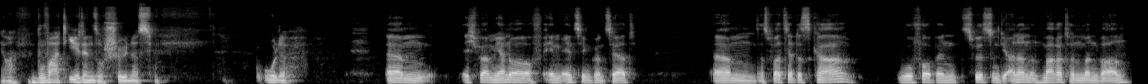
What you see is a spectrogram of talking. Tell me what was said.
Ja, wo wart ihr denn so Schönes? Ole. Ähm, ich war im Januar auf einem einzigen Konzert. Ähm, das war ZSK, wo Vorband Swiss und die anderen und Marathonmann waren.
